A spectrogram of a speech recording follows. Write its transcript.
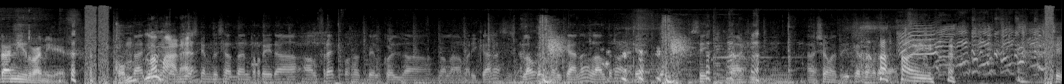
Dani Ramírez. Com? La mare? que hem deixat enrere el fred, posa't bé el coll de, de l'americana, sisplau. L'americana, l'altra, aquest. Sí, aquí. Això mateix. Que Ai. Sí,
